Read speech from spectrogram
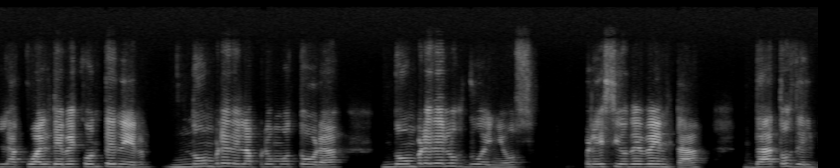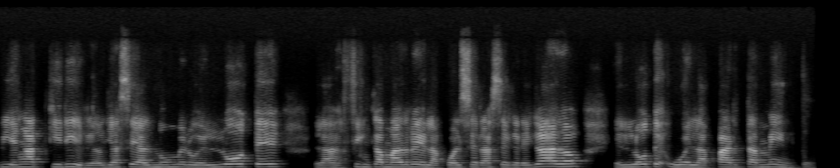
la cual debe contener nombre de la promotora, nombre de los dueños, precio de venta, datos del bien adquirir, ya sea el número del lote, la finca madre de la cual será segregado, el lote o el apartamento.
